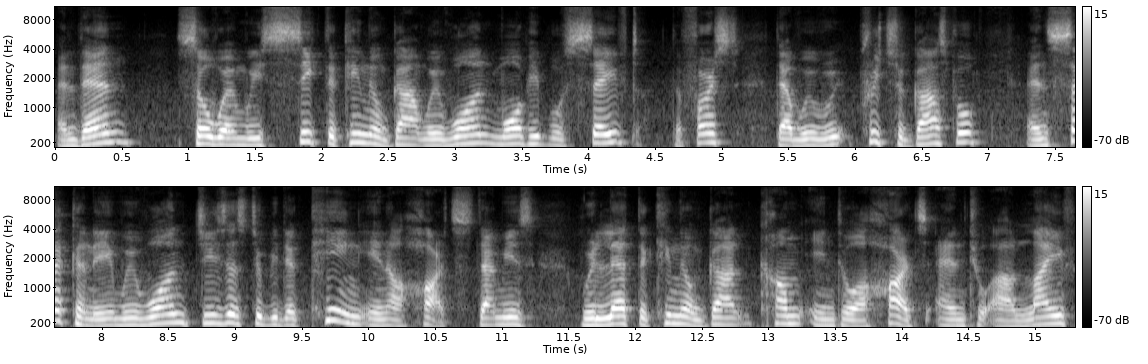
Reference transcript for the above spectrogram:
And then, so when we seek the kingdom of God, we want more people saved. The first, that we preach the gospel. And secondly, we want Jesus to be the king in our hearts. That means we let the kingdom of God come into our hearts and to our life,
